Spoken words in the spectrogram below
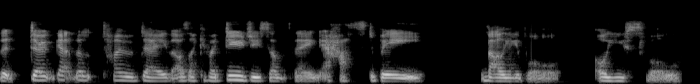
that don't get the time of day that i was like if i do do something it has to be valuable or useful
